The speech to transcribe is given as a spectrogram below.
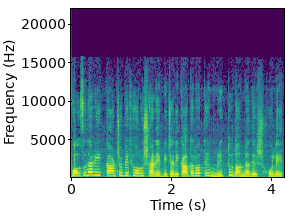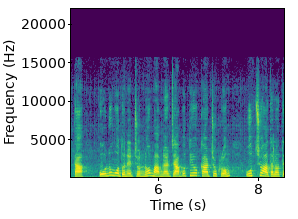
ফৌজদারি কার্যবিধি অনুসারে বিচারিক আদালতে মৃত্যুদণ্ডাদেশ হলে তা অনুমোদনের জন্য মামলার যাবতীয় কার্যক্রম উচ্চ আদালতে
